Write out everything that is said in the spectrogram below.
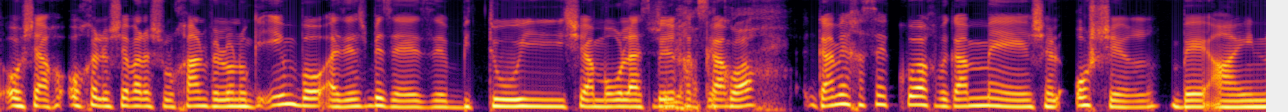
או שהאוכל יושב על השולחן ולא נוגעים בו, אז יש בזה איזה ביטוי שאמור של להסביר לך יחסי כמה, כוח? גם יחסי כוח וגם אה, של עושר בעין.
